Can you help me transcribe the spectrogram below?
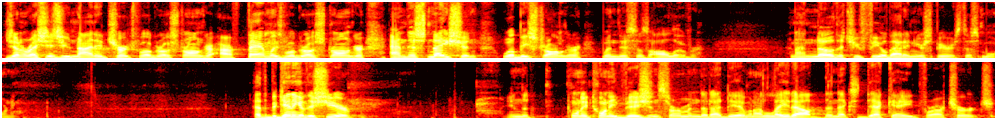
Generations United Church will grow stronger. Our families will grow stronger. And this nation will be stronger when this is all over. And I know that you feel that in your spirits this morning. At the beginning of this year, in the 2020 vision sermon that I did when I laid out the next decade for our church.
